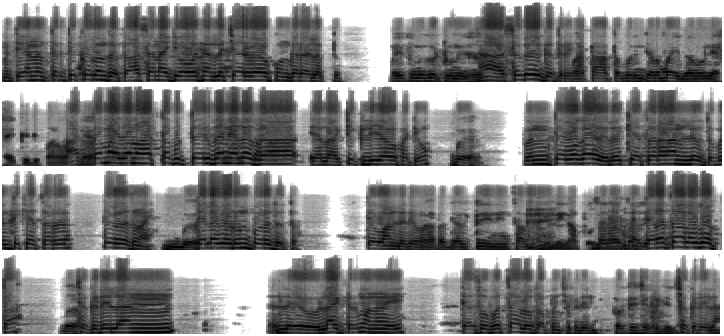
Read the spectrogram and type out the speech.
मग त्यानंतर ते करून जातात. असं नाही की बाबा त्यांना चार वेळा फोन करायला लागतो. म्हणजे तुम्ही गठून. हा सगळं एकत्र आता आतापर्यंत त्याला मैदानावर नेहाय कधी पाळवा आता मैदान आता फक्त एकदा नेला होता याला किकली जावा फाटीव बर. पण तेव्हा काय झालं खेचारा आणलं होतं पण ते खेचार पळत नाही. बर. त्याला वडून पळत होतं. तेव्हा आणलं मग तेव्हा आता त्याला ट्रेनिंग चालू केली का आपण? त्याला चालवतो होता. बर. छकडेला लायटर म्हणून आहे त्यासोबत चालवतो आपण छकडेला. फक्त चकडीला छकडेला.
